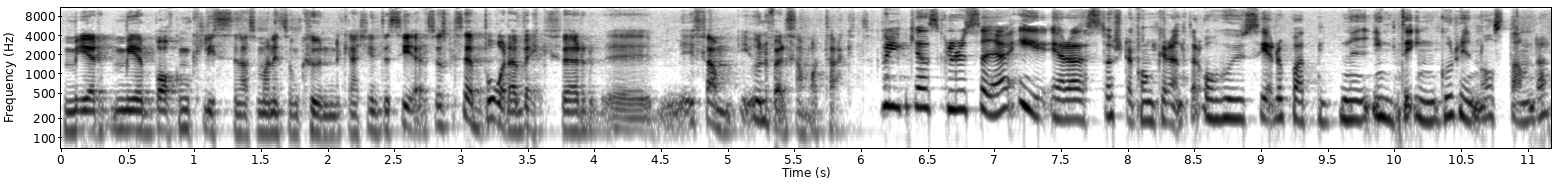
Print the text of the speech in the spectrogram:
mer, mer bakom kulisserna som man som kund kanske inte ser. Så jag skulle säga att båda växer eh, i, sam, i ungefär samma takt. Vilka skulle du säga är era största konkurrenter och hur ser du på att ni inte ingår i någon standard?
